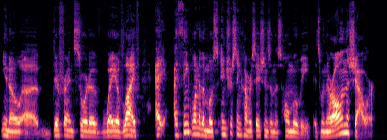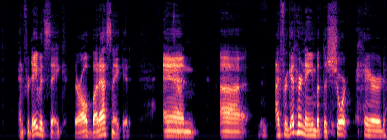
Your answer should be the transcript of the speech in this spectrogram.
you know a different sort of way of life I, I think one of the most interesting conversations in this whole movie is when they're all in the shower and for david's sake they're all butt ass naked and uh, i forget her name but the short haired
